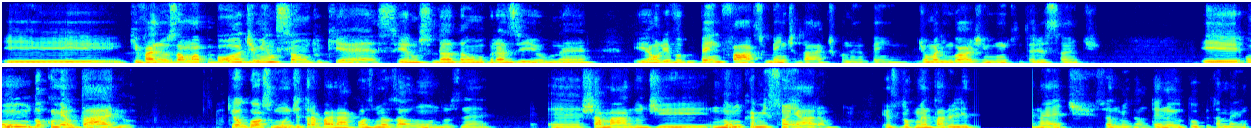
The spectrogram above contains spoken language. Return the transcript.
e que vai nos dar uma boa dimensão do que é ser um cidadão no Brasil, né? E é um livro bem fácil, bem didático, né? Bem de uma linguagem muito interessante. E um documentário que eu gosto muito de trabalhar com os meus alunos, né? É chamado de Nunca Me Sonharam. Esse documentário ele na internet, se eu não me engano, tem no YouTube também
